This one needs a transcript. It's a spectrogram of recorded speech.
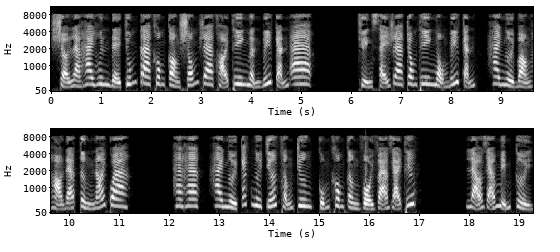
Sợ là hai huynh đệ chúng ta không còn sống ra khỏi thiên mệnh bí cảnh A. chuyện xảy ra trong thiên mộng bí cảnh, hai người bọn họ đã từng nói qua. Ha ha, hai người các ngươi chớ khẩn trương cũng không cần vội vã giải thích. Lão giả mỉm cười.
